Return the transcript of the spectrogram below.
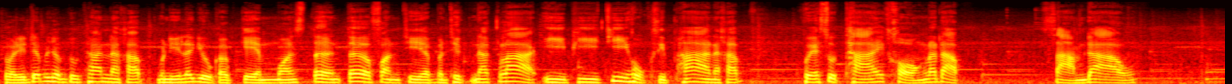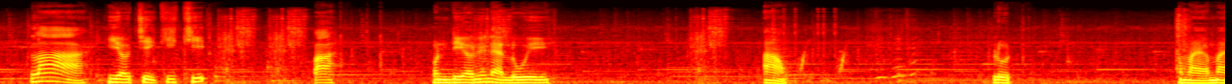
สวัสดีท่านผู้ชมทุกท่านนะครับ วันนี้เราอยู่กับเกม Monster Hunter Frontier บันทึกนักล่า EP ที่ 65 นะครับเควสสุดท้ายของระดับ 3 ดาว ล่าเฮียวจิคิคิปะคนเดียวนี่แหละลุย อ้าว หลุดทำไมทำไม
